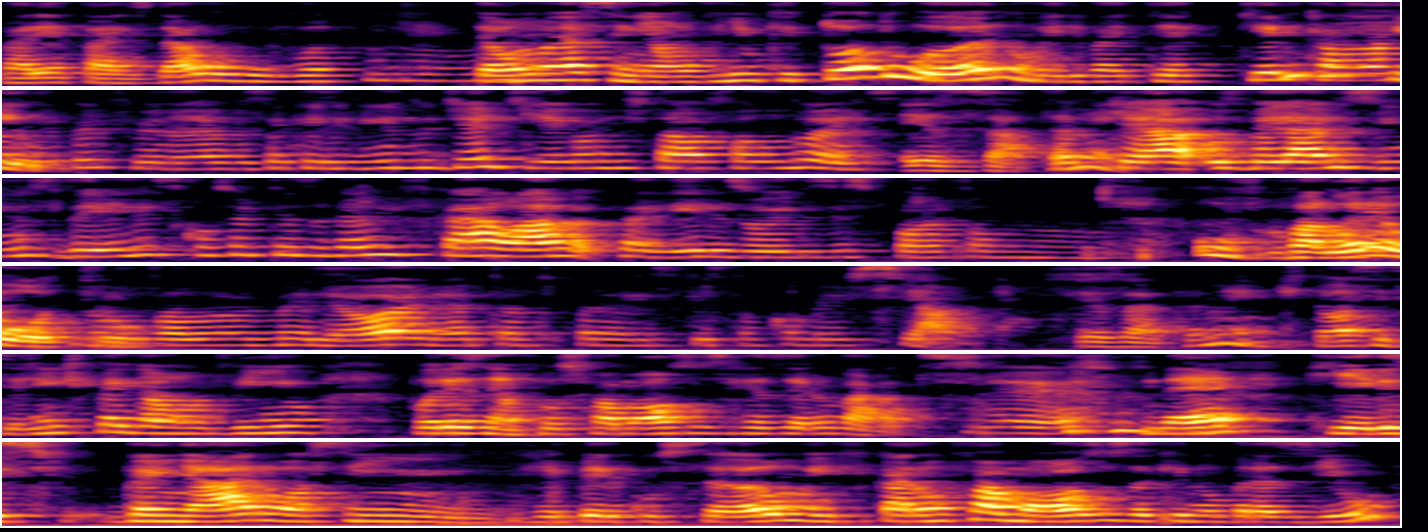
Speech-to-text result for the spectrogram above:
varietais da uva. Uhum. Então, é assim, é um vinho que todo ano ele vai ter aquele Calma perfil. Aquele perfil, né? Vai ser aquele vinho do dia a dia, como a gente estava falando antes. Exatamente. Porque os melhores vinhos deles, com certeza, devem ficar lá para eles, ou eles exportam... O valor é outro. Um valor melhor, né? Tanto para eles, questão comercial. Exatamente. Então, assim, se a gente pegar um vinho, por exemplo, os famosos reservados, É. né? Que eles ganharam, assim, repercussão e ficaram famosos aqui no Brasil,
